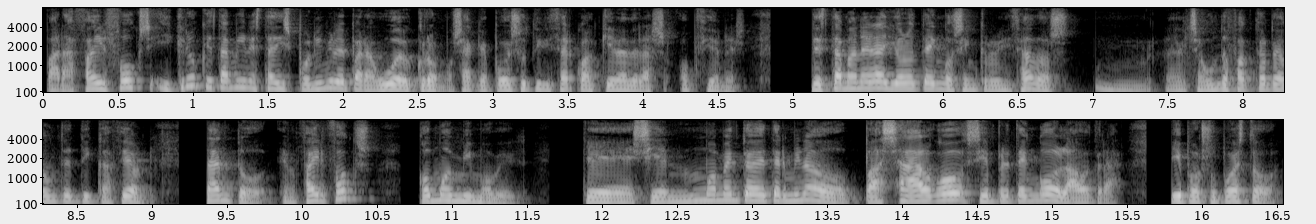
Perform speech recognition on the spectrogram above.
para Firefox y creo que también está disponible para Google Chrome, o sea que puedes utilizar cualquiera de las opciones. De esta manera yo lo tengo sincronizados, mm, el segundo factor de autenticación, tanto en Firefox como en mi móvil. Que si en un momento determinado pasa algo, siempre tengo la otra. Y por supuesto,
